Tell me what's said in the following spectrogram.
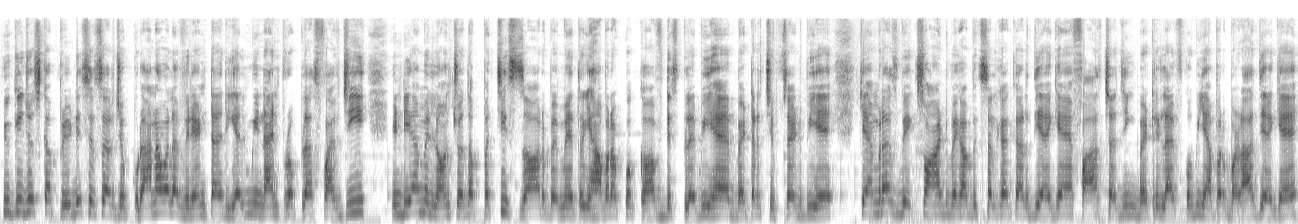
क्योंकि जो इसका प्रीडिसेसर जो पुराना वाला वेरियंट है Realme nine pro plus five India में लॉन्च हुआ था पच्चीस हज़ार में तो यहाँ पर आपको कर्व डिस्प्ले भी है बेटर चिपसेट भी है कैमराज भी 108 मेगापिक्सल का कर दिया गया है फास्ट चार्जिंग बैटरी लाइफ को भी यहाँ पर बढ़ा दिया गया है।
